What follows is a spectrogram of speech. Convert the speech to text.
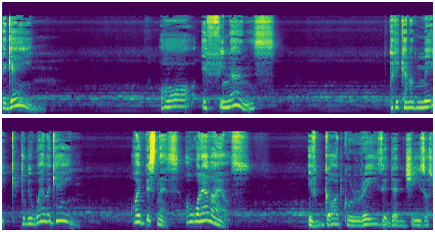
again? Or a finance that he cannot make to be well again? or a business or whatever else. If God could raise a dead Jesus,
